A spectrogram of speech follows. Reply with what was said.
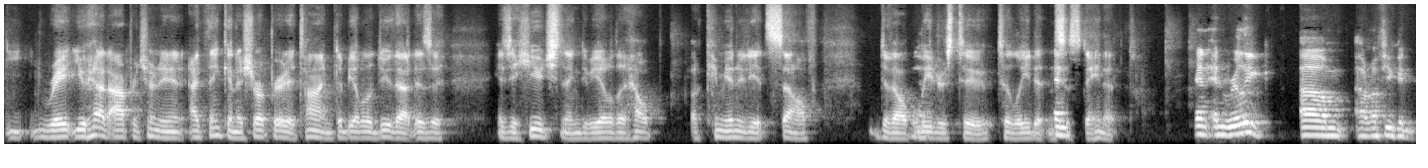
you had opportunity i think in a short period of time to be able to do that is a is a huge thing to be able to help a community itself develop yeah. leaders to to lead it and, and, sustain it. And and really um i don't know if you could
